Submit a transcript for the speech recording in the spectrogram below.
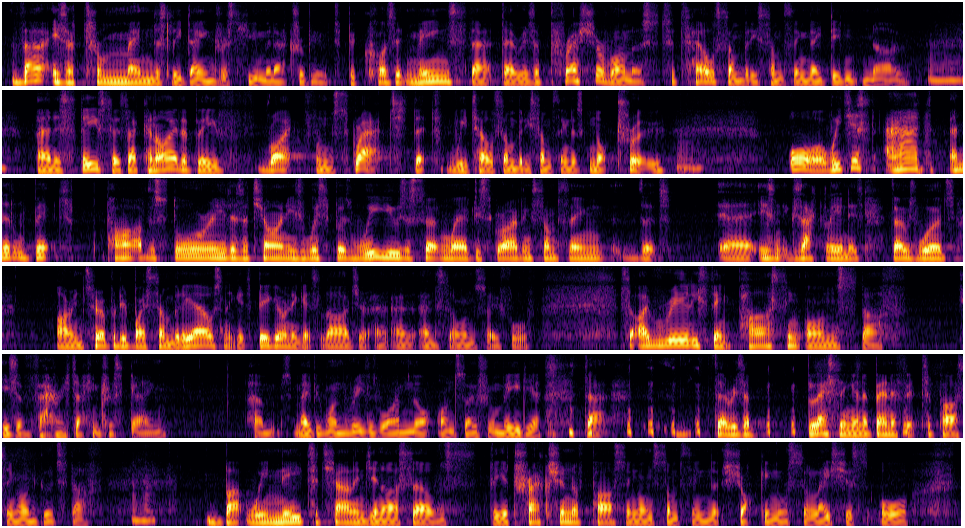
That is a tremendously dangerous human attribute because it means that there is a pressure on us to tell somebody something they didn't know. Mm. And as Steve says, that can either be right from scratch that we tell somebody something that's not true, mm. or we just add a little bit part of the story. There's a Chinese whispers. We use a certain way of describing something that uh, isn't exactly, and it's, those words are interpreted by somebody else, and it gets bigger and it gets larger, and, and, and so on and so forth. So I really think passing on stuff is a very dangerous game. Um, it's maybe one of the reasons why I'm not on social media. That there is a blessing and a benefit to passing on good stuff. Mm-hmm. But we need to challenge in ourselves the attraction of passing on something that's shocking or salacious or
